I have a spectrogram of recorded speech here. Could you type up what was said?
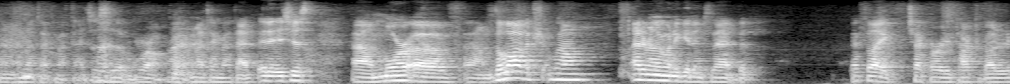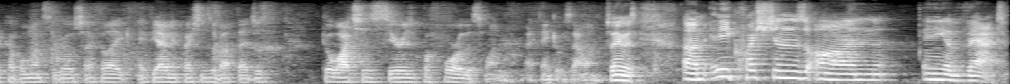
I'm not talking about that. It's just the world. Right. I'm not talking about that. It is just um, more of um, the law of attraction. Well, I don't really want to get into that, but I feel like Chuck already talked about it a couple months ago. So I feel like if you have any questions about that, just go watch his series before this one. I think it was that one. So, anyways, um, any questions on any of that?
